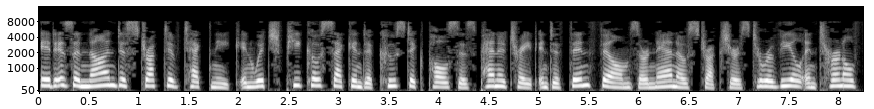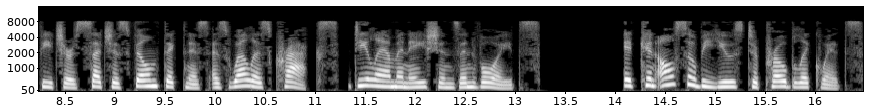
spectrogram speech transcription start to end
It is a non-destructive technique in which picosecond acoustic pulses penetrate into thin films or nanostructures to reveal internal features such as film thickness as well as cracks, delaminations and voids. It can also be used to probe liquids.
